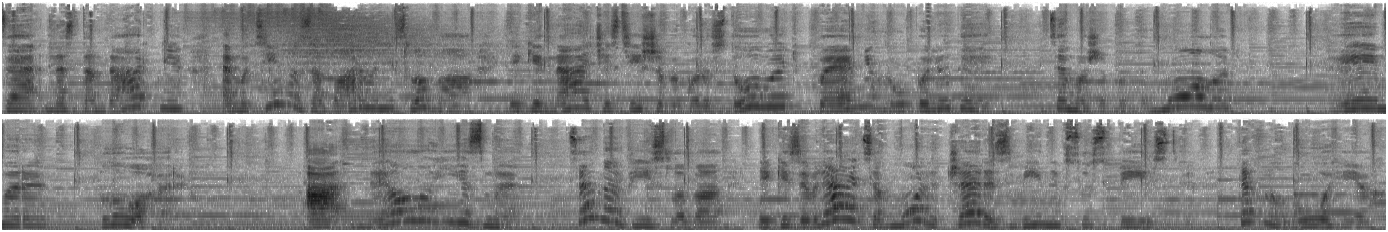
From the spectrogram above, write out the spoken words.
це нестандартні, емоційно забарвлені слова, які найчастіше використовують певні групи людей. Це може бути молодь, геймери, блогери. А неологізми це нові слова, які з'являються в мові через зміни в суспільстві, технологіях,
